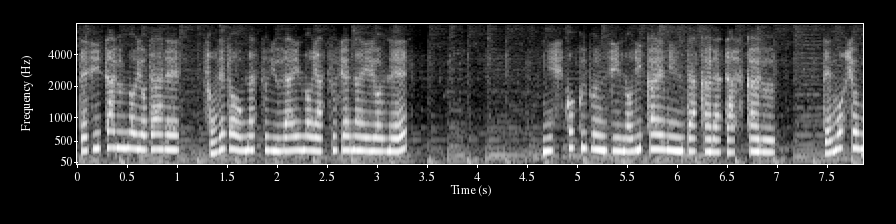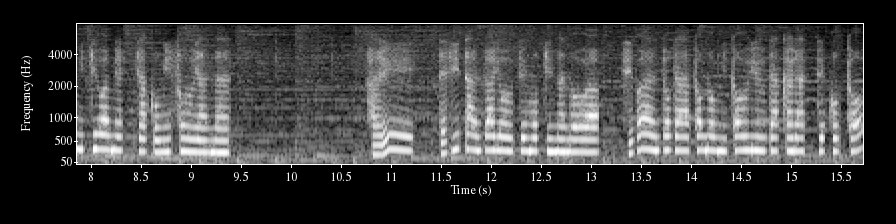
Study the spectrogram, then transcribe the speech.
デジタルのよだれ、それドーナツ由来のやつじゃないよね？西国分寺乗り換え民だから助かる。でも初日はめっちゃ混みそうやな。はえー、デジタンが両手持ちなのは、芝ダートの二刀流だからってこと？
